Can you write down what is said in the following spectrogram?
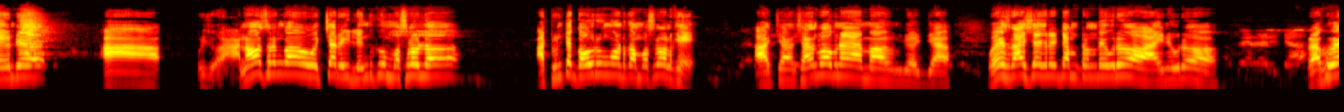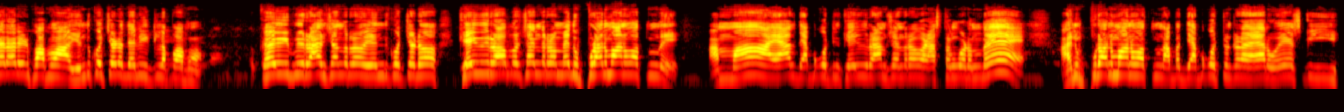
ఏంటి? అనవసరంగా వచ్చారు వీళ్ళు ఎందుకు ముసలోళ్ళు? అటుంటే గౌరవంగా ఉంటుంది ఆ ముసలోళ్ళకి. ఆ చంద్రబాబు నాయుడు మా వైఎస్ రాజశేఖర రెడ్డి అమ్మటుంది ఎవరు? ఆయన ఎవరు? రఘువీరారెడ్డి పాపం. ఎందుకు వచ్చాడో తెలియదు ఇట్లా పాపం. కేవీపీ రామచంద్రరావు ఎందుకు వచ్చాడో కేవీ రామచంద్రరావు మీద ఇప్పుడు అనుమానం వస్తుంది. అమ్మా అయాల దెబ్బ కొట్టింది కేవీ రామచంద్రరావు అస్తం కూడా ఉంది? అని ఇప్పుడు అనుమానం వస్తుంది. అబ్బా దెబ్బ కొట్టుంటాడు ఆయాలు వైఎస్కి?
